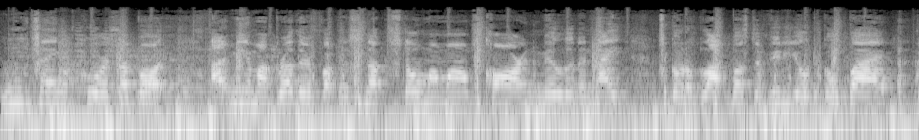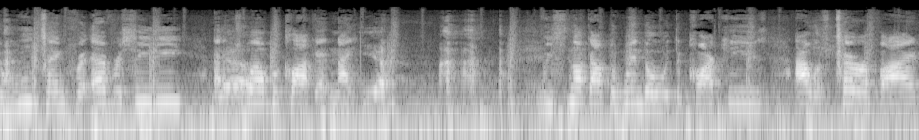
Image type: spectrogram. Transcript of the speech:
Wu Tang, of course. I bought. I, me and my brother fucking snuck, stole my mom's car in the middle of the night to go to Blockbuster Video to go buy the Wu Tang Forever CD at Yeah. 12 o'clock at night. Yeah. We snuck out the window with the car keys. I was terrified.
